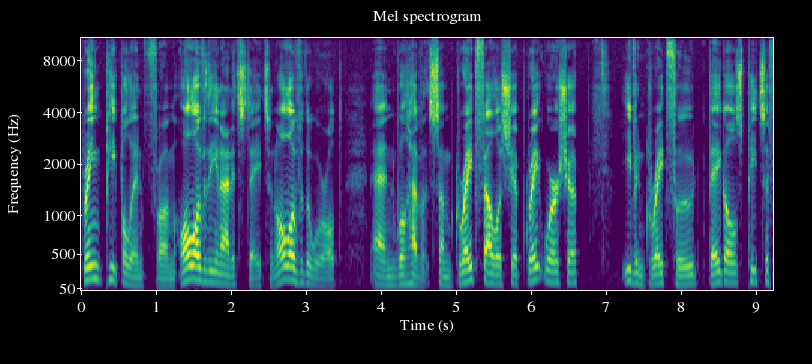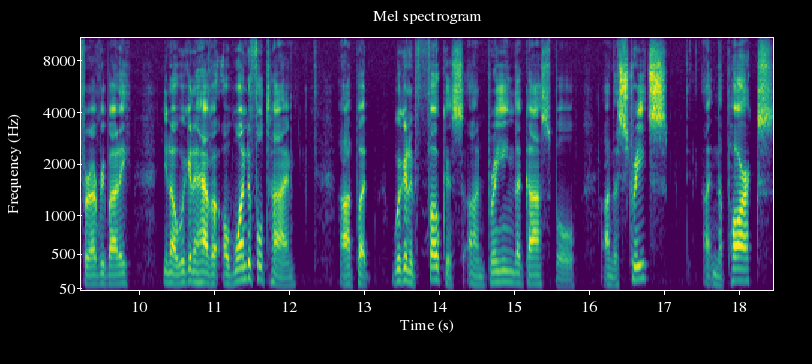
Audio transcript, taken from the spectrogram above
bring people in from all over the United States and all over the world and we'll have some great fellowship, great worship, even great food, bagels, pizza for everybody. You know, we're going to have a, a wonderful time, uh, but we're going to focus on bringing the gospel on the streets, in the parks,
